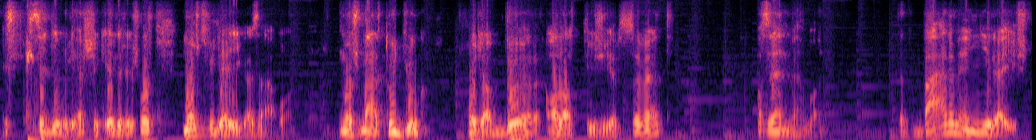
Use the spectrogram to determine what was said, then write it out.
És ez egy óriási kérdés, és most, most figyelj igazából. Most már tudjuk, hogy a bőr alatti zsírszövet az rendben van. Tehát bármennyire is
